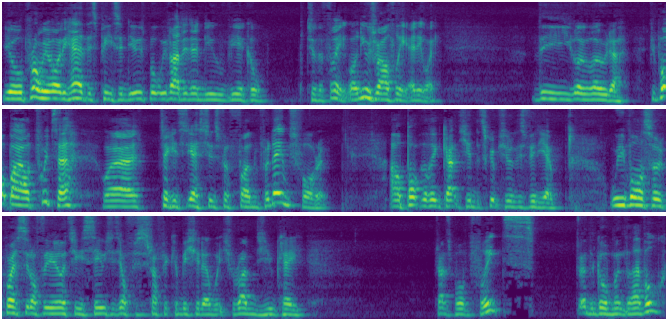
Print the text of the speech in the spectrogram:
you'll probably already heard this piece of news, but we've added a new vehicle to the fleet. Well, news to our fleet anyway. The Loader. If you pop by our Twitter, we're taking suggestions for fun for names for it. I'll pop the link actually in the description of this video. We've also requested off the OTC, which is the Office of Traffic Commissioner, which runs UK transport fleets at the government level,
